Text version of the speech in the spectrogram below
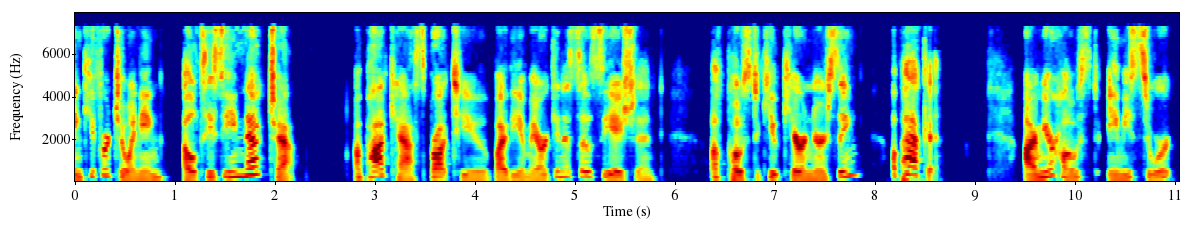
Thank you for joining LTC NAC Chat, a podcast brought to you by the American Association of Post Acute Care Nursing, AAPACN. I'm your host, Amy Stewart,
